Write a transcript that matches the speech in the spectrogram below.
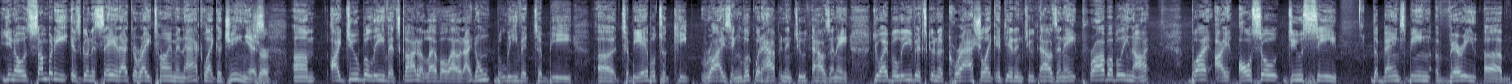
You know, somebody is gonna say it at the right time and act like a genius. Sure. Um, I do believe it's got to level out. I don't believe it to be uh, to be able to keep rising. Look what happened in 2008. Do I believe it's going to crash like it did in 2008? Probably not. But I also do see the banks being a very um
